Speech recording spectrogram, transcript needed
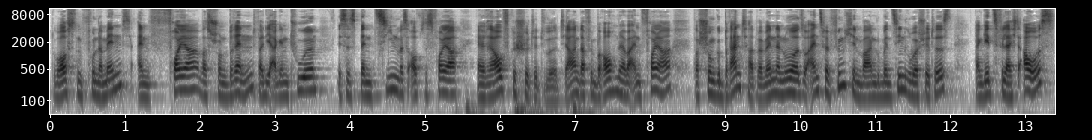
du brauchst ein Fundament, ein Feuer, was schon brennt, weil die Agentur ist das Benzin, was auf das Feuer raufgeschüttet wird. Ja, und dafür brauchen wir aber ein Feuer, was schon gebrannt hat, weil wenn da nur so ein, zwei Fünkchen waren, du Benzin drüber schüttest, dann geht es vielleicht aus.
